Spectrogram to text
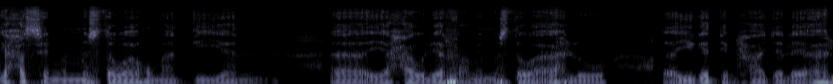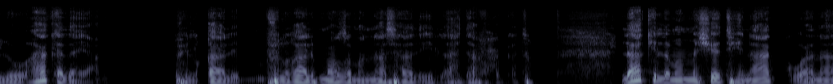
يحسن من مستواه ماديا آه، يحاول يرفع من مستوى أهله آه، يقدم حاجة لأهله هكذا يعني. في الغالب في الغالب معظم الناس هذه الأهداف حقتهم. لكن لما مشيت هناك وأنا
